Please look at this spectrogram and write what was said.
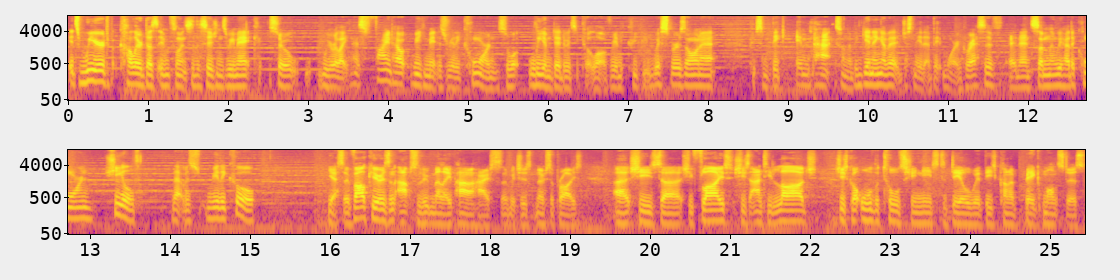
it's weird but color does influence the decisions we make. So we were like, let's find how we can make this really Khorne. So what Liam did was he put a lot of really creepy whispers on it, put some big impacts on the beginning of it, just made it a bit more aggressive. And then suddenly we had a Khorne shield that was really cool. Yeah, so Valkia is an absolute melee powerhouse, which is no surprise. Uh, she's uh, She flies, she's anti-large, she's got all the tools she needs to deal with these kind of big monsters.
